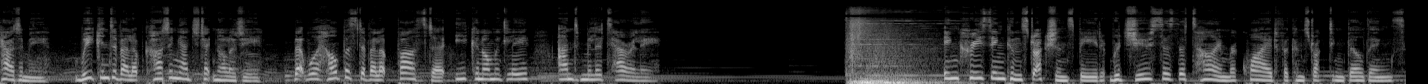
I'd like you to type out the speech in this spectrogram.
Academy, we can develop cutting edge technology that will help us develop faster economically and militarily. Increasing construction speed reduces the time required for constructing buildings.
